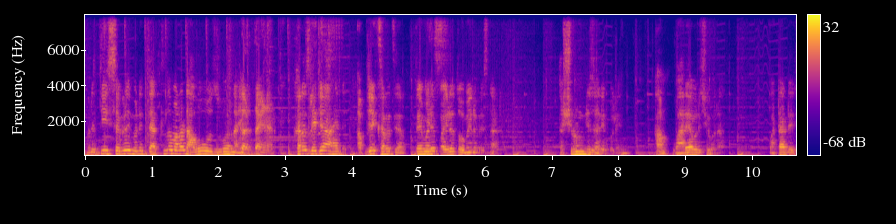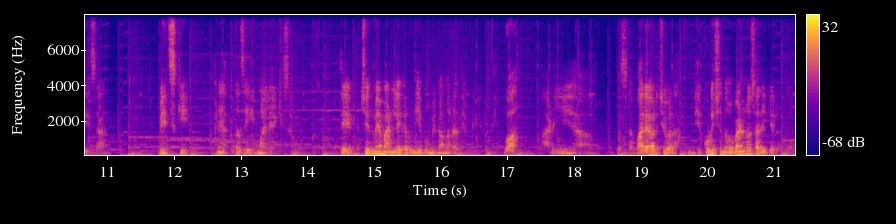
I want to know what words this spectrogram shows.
म्हणजे ती सगळी म्हणजे त्यातलं मला डावं उजवं नाही. करता येणार खरंच जे आहेत जे खरंच ते म्हणजे. पहिलं तोमेनवेस नाटक. अश्रुंजी झाले बोले हा. वाऱ्यावरची वरात बटाट्याची चाळ बेचकी आणि आत्ताच हिमालयाची चाळ ते चिन्मय मांडलेकरनी ही भूमिका मला देवली होती. वा. आणि अं, जसं वाऱ्यावरची वरा एकोणीसशे नव्याण्णव साली केलं होतं.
